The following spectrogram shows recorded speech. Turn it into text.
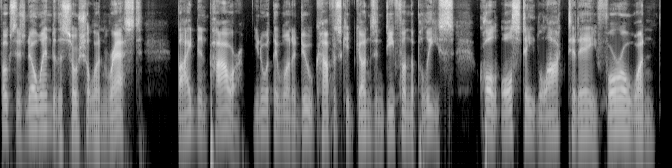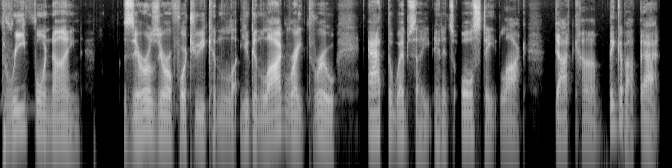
Folks, there's no end to the social unrest. Biden in power. You know what they want to do? Confiscate guns and defund the police. Call Allstate Lock today, 401 349 0042. You can, you can log right through at the website, and it's allstatelock.com. Think about that.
